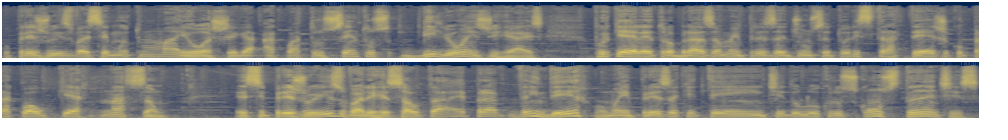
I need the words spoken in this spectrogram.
o prejuízo vai ser muito maior, chega a 400 bilhões de reais, porque a Eletrobras é uma empresa de um setor estratégico para qualquer nação. Esse prejuízo, vale ressaltar, é para vender uma empresa que tem tido lucros constantes,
